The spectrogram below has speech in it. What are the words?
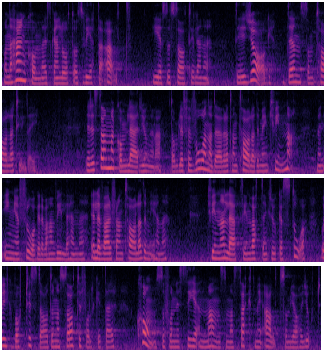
Och när han kommer ska han låta oss veta allt. Jesus sa till henne, det är jag, den som talar till dig. I detsamma kom lärjungarna. De blev förvånade över att han talade med en kvinna, men ingen frågade vad han ville henne eller varför han talade med henne. Kvinnan lät sin vattenkruka stå och gick bort till staden och sa till folket där, Kom så får ni se en man som har sagt mig allt som jag har gjort.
